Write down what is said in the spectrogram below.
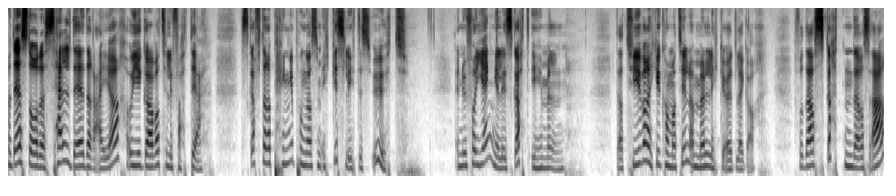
Og Der står det selv det dere eier, og gi gaver til de fattige. Skaff dere pengepunger som ikke slites ut. En uforgjengelig skatt i himmelen. Der tyver ikke kommer til og møll ikke ødelegger. For der skatten deres er,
